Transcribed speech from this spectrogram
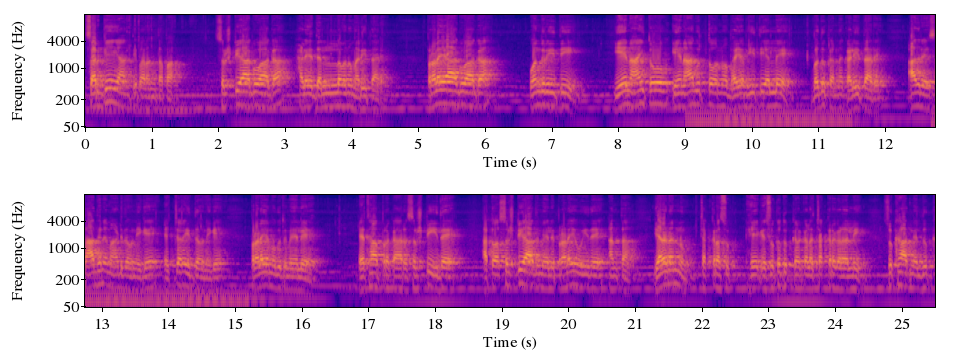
ಸರ್ಗೇಯಾಂತಿ ಪರಂತಪ. ಸೃಷ್ಟಿಯಾಗುವಾಗ ಹಳೆಯದೆಲ್ಲವನ್ನು ಮರೀತಾರೆ. ಪ್ರಳಯ ಆಗುವಾಗ ಒಂದು ರೀತಿ ಏನಾಯ್ತೋ, ಏನಾಗುತ್ತೋ ಅನ್ನೋ ಭಯಭೀತಿಯಲ್ಲೇ ಬದುಕನ್ನು ಕಳೀತಾರೆ. ಆದರೆ ಸಾಧನೆ ಮಾಡಿದವನಿಗೆ, ಎಚ್ಚರ ಇದ್ದವನಿಗೆ ಪ್ರಳಯ ಮುಗಿದ ಮೇಲೆ ಯಥಾಪ್ರಕಾರ ಸೃಷ್ಟಿ ಇದೆ ಅಥವಾ ಸೃಷ್ಟಿ ಆದ ಮೇಲೆ ಪ್ರಳಯವೂ ಇದೆ ಅಂತ ಎರಡನ್ನು ಚಕ್ರ ಸುಖ, ಹೇಗೆ ಸುಖ ದುಃಖಗಳ ಚಕ್ರಗಳಲ್ಲಿ ಸುಖ ಆದಮೇಲೆ ದುಃಖ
